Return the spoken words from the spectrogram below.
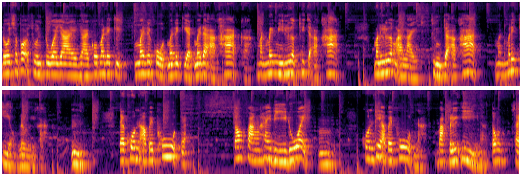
โดยเฉพาะส่วนตัวยายยายก็ไม่ได้กิไม่ได้โกรธไม่ได้เกลียดไม่ได้อาฆาตค่ะ มันไม่มีเรื่องที่จะอาฆาต มันเรื่องอะไรถึงจะอาฆาต มันไม่ได้เกี่ยวเลยค่ะ อืม แต่คนเอาไปพูดเนี่ย ต้องฟังให้ดีด้วย อืมคนที่เอาไปพูดนะบักหรืออีนะต้องใช้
